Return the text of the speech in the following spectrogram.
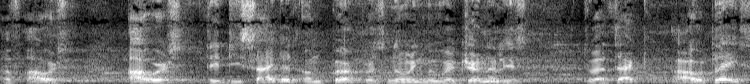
of ours. Ours they decided on purpose, knowing we were journalists, to attack our place,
